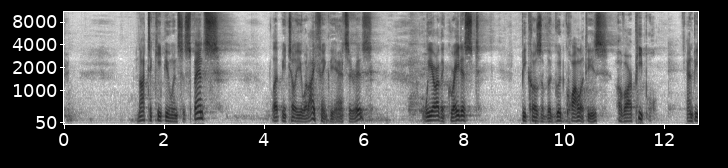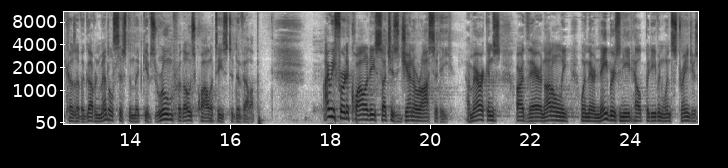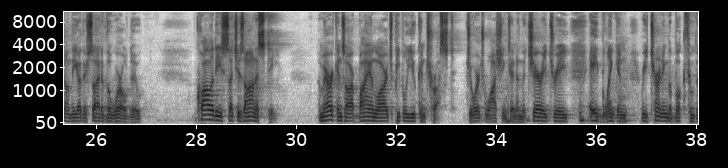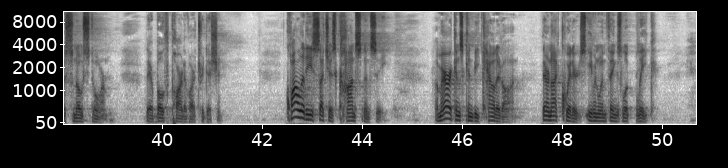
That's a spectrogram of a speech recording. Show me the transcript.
Not to keep you in suspense, let me tell you what I think the answer is. We are the greatest because of the good qualities of our people and because of a governmental system that gives room for those qualities to develop. I refer to qualities such as generosity. Americans are there not only when their neighbors need help, but even when strangers on the other side of the world do. Qualities such as honesty, Americans are, by and large, people you can trust. George Washington and the cherry tree, Abe Lincoln returning the book through the snowstorm. They're both part of our tradition. Qualities such as constancy. Americans can be counted on. They're not quitters, even when things look bleak.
